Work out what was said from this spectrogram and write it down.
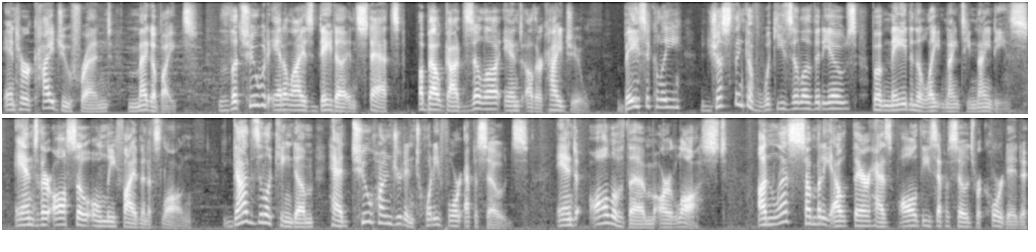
and her kaiju friend, Megabyte. The two would analyze data and stats about Godzilla and other kaiju. Basically, just think of Wikizilla videos, but made in the late 1990s. And they're also only 5 minutes long. Godzilla Kingdom had 224 episodes, and all of them are lost. Unless somebody out there has all these episodes recorded,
